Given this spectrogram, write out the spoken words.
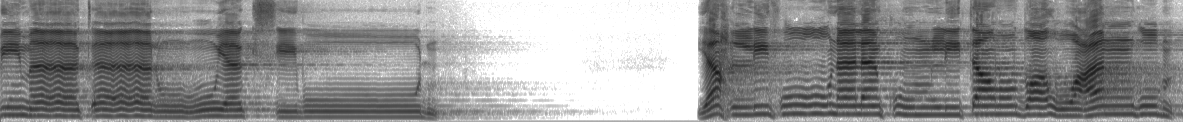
بما كانوا يكسبون. يحلفون لكم لترضوا عنهم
